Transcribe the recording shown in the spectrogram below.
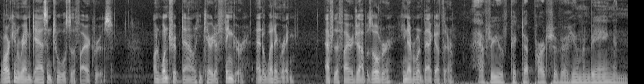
Larkin ran gas and tools to the fire crews. On one trip down, he carried a finger and a wedding ring. After the fire job was over, he never went back up there. After you've picked up parts of a human being and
